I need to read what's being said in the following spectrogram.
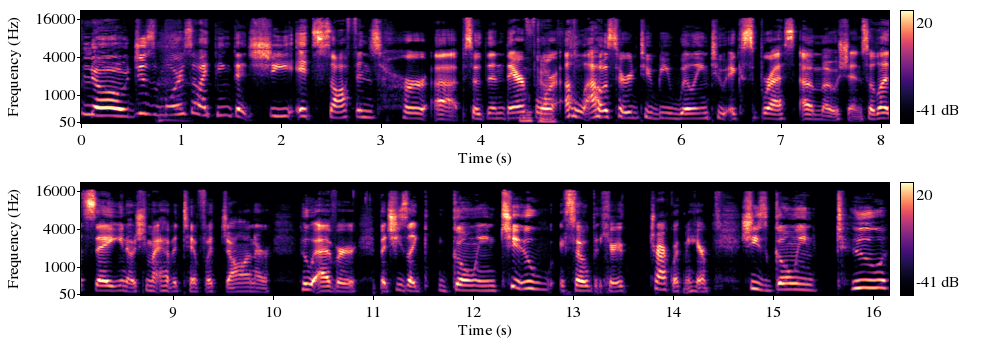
No, just more so I think that she it softens her up. So then therefore allows her to be willing to express emotion. So let's say, you know, she might have a tiff with John or whoever, but she's like going to so here track with me here. She's going to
